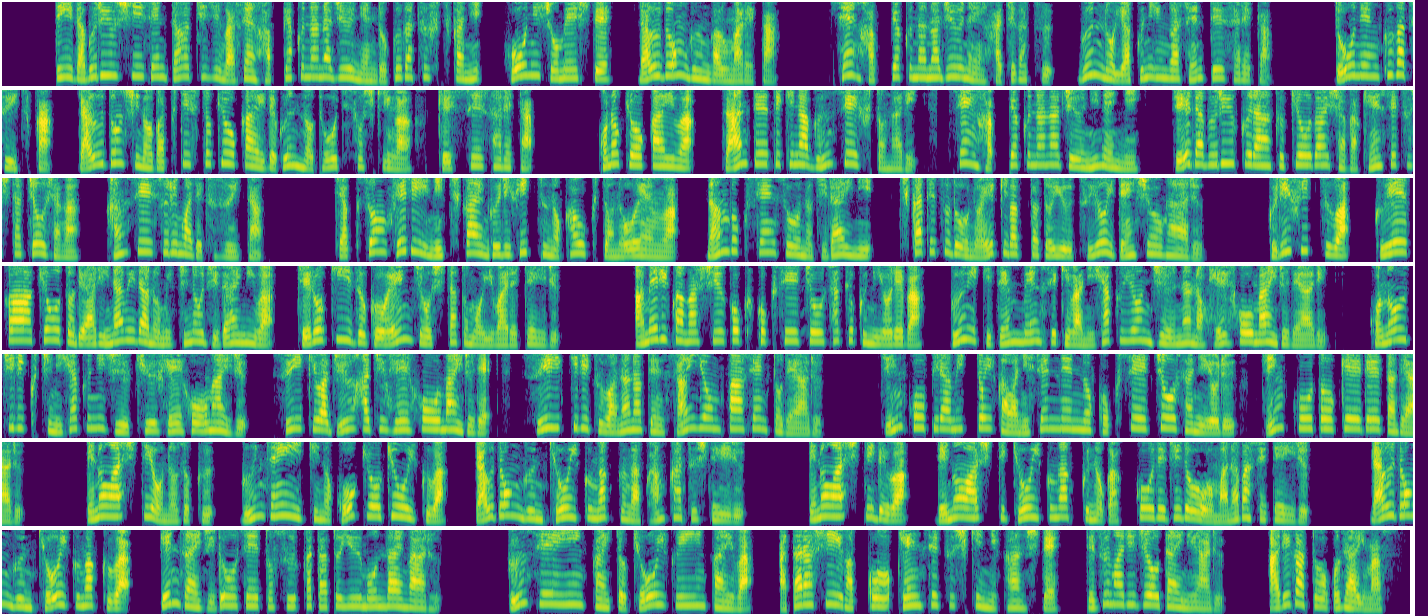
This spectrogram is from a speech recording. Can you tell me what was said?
DWC センター知事が1870年6月2日に法に署名してラウドン軍が生まれた。1870年8月、軍の役人が選定された。同年9月5日、ラウドン市のバプテスト教会で軍の統治組織が結成された。この教会は暫定的な軍政府となり、1872年に JW クラーク兄弟社が建設した庁舎が完成するまで続いた。ジャクソンフェリーに近いグリフィッツの家屋と農園は南北戦争の時代に地下鉄道の駅だったという強い伝承がある。グリフィッツはクエーカー京都であり涙の道の時代にはチェロキー族を援助したとも言われている。アメリカ合衆国国勢調査局によれば、軍域全面積は247平方マイルであり、このうち陸地229平方マイル、水域は18平方マイルで、水域率は7.34%である。人口ピラミッド以下は2000年の国勢調査による人口統計データである。レノアシティを除く軍全域の公共教育はラウドン軍教育学区が管轄している。レノアシティではレノアシティ教育学区の学校で児童を学ばせている。ラウドン軍教育学区は現在児童生徒数型という問題がある。軍政委員会と教育委員会は新しい学校建設資金に関して手詰まり状態にある。ありがとうございます。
